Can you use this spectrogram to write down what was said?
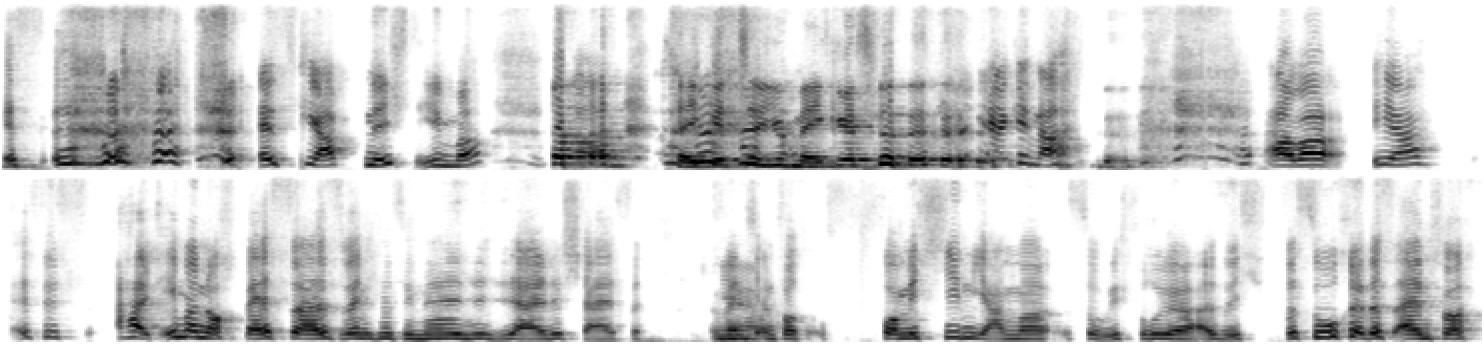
Es, es klappt nicht immer. Ähm, Take it till you make it. ja, genau. Aber ja, es ist halt immer noch besser, als wenn ich mir sage, nein, das ist alles scheiße. Und wenn ja. ich einfach vor mich hin jammer, so wie früher. Also ich versuche das einfach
